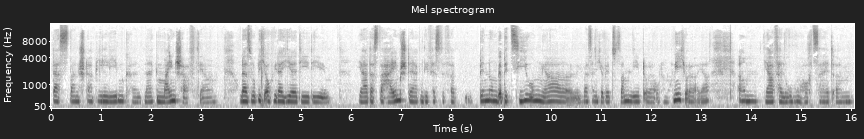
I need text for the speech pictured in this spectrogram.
das dann stabil leben könnt, ne? Gemeinschaft, ja. Und da ist wirklich auch wieder hier die, die, ja, das Daheim stärken, die feste Verbindung, Beziehung, ja, ich weiß ja nicht, ob ihr zusammenlebt oder, oder noch nicht, oder ja, ähm, ja, Verlobung, Hochzeit, ähm,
